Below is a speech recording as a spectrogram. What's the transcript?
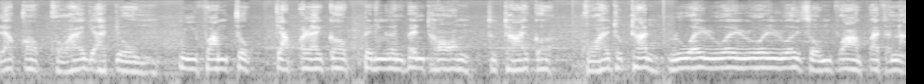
แล้วก็ขอให้ญาติโยมมีความสุขจับอะไรก็เป็นเงินเป็นทอง สุดท้ายก็ ขอให้ทุกท่าน รวยรวยรวยรวยสมความปรารถนา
